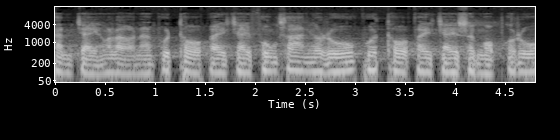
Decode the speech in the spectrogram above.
ทันใจของเรานะ พุทโธไปใจฟุ้งซ่านก็รู้ พุทโธไปใจสงบก็รู้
